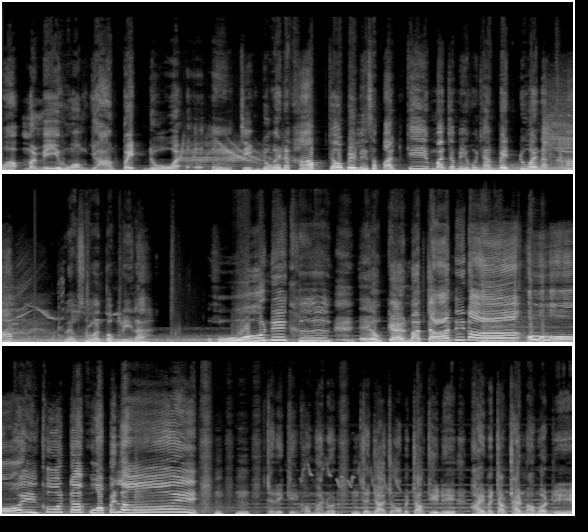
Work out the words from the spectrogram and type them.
ว่ามันมีห่วงยางเป็ดด้วยเออจริงด้วยนะครับ เจ้าเบลลี่สปันกี้มันจะมีห่วงยางเป็ดด้วยนะครับ แล้วส่วนตรงนี้ล่ะ โอ้โห นี่คือ เอลแกนมาจานนี่นะโอ้โหยโคตรน่ากลัวไปเลย จะได้กินของมนุษย์ฉันอยากจะออกไปจากที่นี่ใครมาจับฉันมาวันนี้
